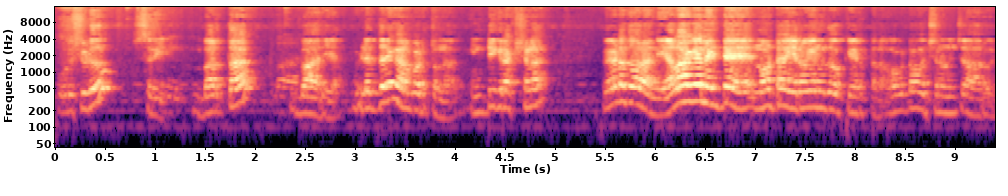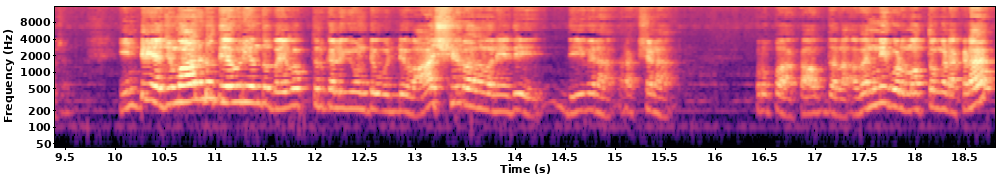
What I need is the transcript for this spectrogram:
పురుషుడు స్త్రీ. భర్త భార్య. వీళ్ళిద్దరే కనపడుతున్నారు. ఇంటికి రక్షణ వేడ ద్వారాన్ని. ఎలాగనంటే నూట ఇరవై ఎనిమిదో కీర్తన. ఒకటో వచ్చిన నుంచి ఆ రోజు ఇంటి యజమానుడు దేవుని ఎందు భయభక్తులు కలిగి ఉంటే ఉండే ఆశీర్వాదం అనేది దీవెన రక్షణ కృప కాపుదల అవన్నీ కూడా మొత్తం కూడా అక్కడ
